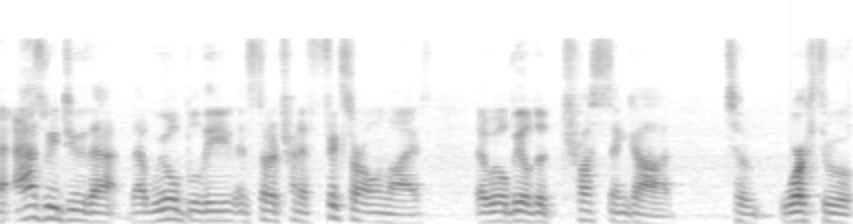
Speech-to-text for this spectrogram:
That as we do that, that we will believe instead of trying to fix our own lives, that we'll be able to trust in God to work through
